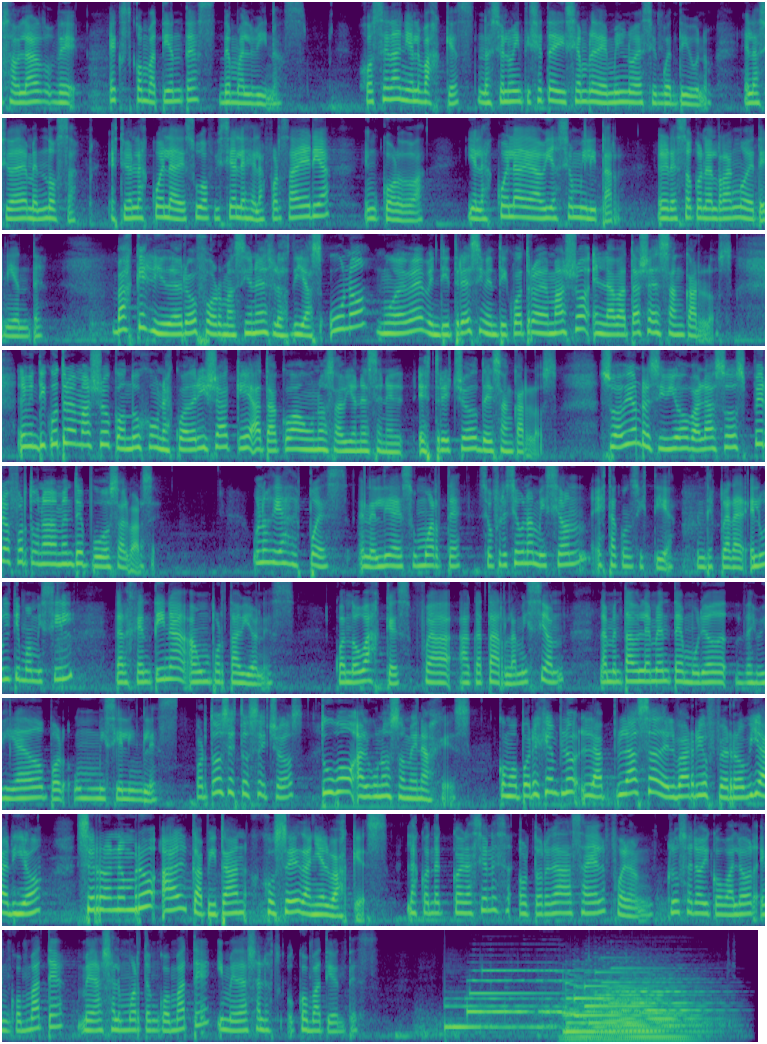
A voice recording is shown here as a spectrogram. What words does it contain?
vamos a hablar de excombatientes de Malvinas. José Daniel Vázquez nació el 27 de diciembre de 1951 en la ciudad de Mendoza. Estudió en la Escuela de Suboficiales de la Fuerza Aérea en Córdoba y en la Escuela de Aviación Militar. Egresó con el rango de teniente. Vázquez lideró formaciones los días 1, 9, 23 y 24 de mayo en la batalla de San Carlos. El 24 de mayo condujo una escuadrilla que atacó a unos aviones en el estrecho de San Carlos. Su avión recibió balazos, pero afortunadamente pudo salvarse. Unos días después, en el día de su muerte, se ofreció una misión. Esta consistía en disparar el último misil de Argentina a un portaaviones. Cuando Vázquez fue a acatar la misión, lamentablemente murió desviado por un misil inglés. Por todos estos hechos, tuvo algunos homenajes, como por ejemplo la plaza del barrio ferroviario se renombró al capitán José Daniel Vázquez. Las condecoraciones otorgadas a él fueron Cruz Heroico Valor en Combate, Medalla al Muerto en Combate y Medalla a los Combatientes.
